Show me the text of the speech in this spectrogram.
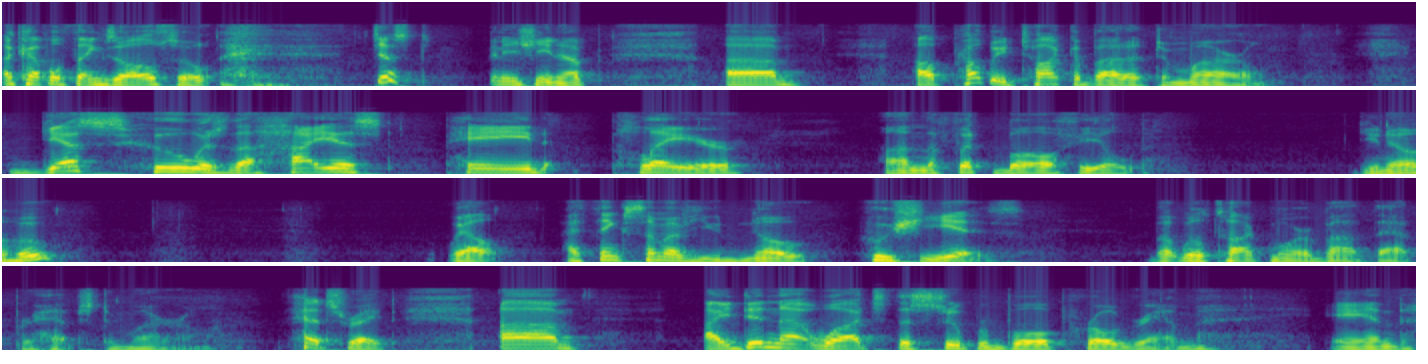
a couple things also. Just finishing up. Um, I'll probably talk about it tomorrow. Guess who was the highest paid player on the football field? Do you know who? Well, I think some of you know who she is, but we'll talk more about that perhaps tomorrow. That's right. Um, I did not watch the Super Bowl program, and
